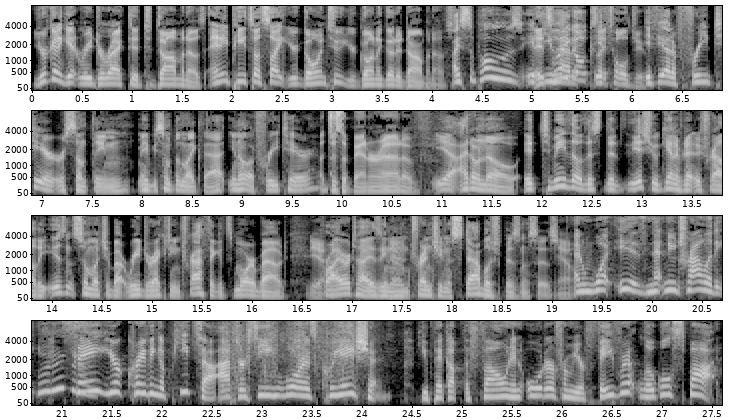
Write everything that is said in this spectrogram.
You're going to get redirected to Domino's. Any pizza site you're going to, you're going to go to Domino's. I suppose if It's you had legal 'cause I told you. if you had a free tier or something, maybe something like that. You know, a free tier. Uh, just a banner ad of Yeah, I don't know. It to me though, this the, the issue again of net neutrality isn't so much about redirecting traffic; it's more about Yeah. prioritizing and entrenching established businesses. Yeah. And what is net neutrality? Say you're craving a pizza after seeing Laura's creation. You pick up the phone and order from your favorite local spot.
